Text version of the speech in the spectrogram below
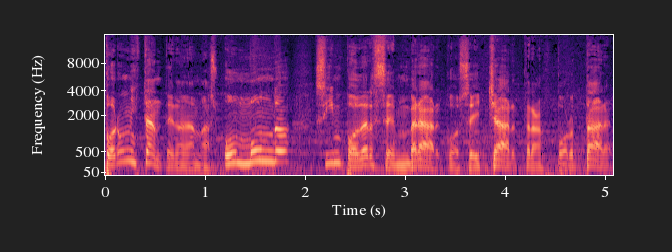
por un instante nada más, un mundo sin poder sembrar, cosechar, transportar,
